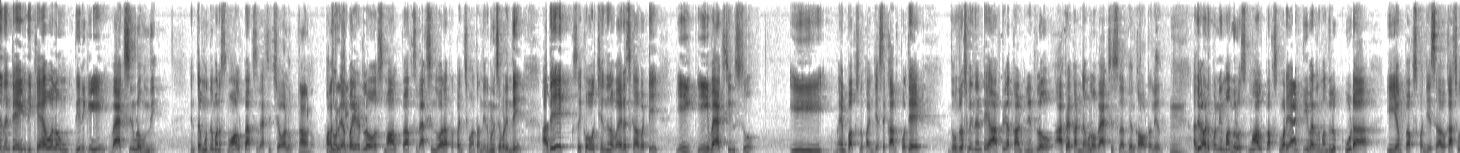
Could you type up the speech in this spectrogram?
ఏంటంటే ఇది కేవలం దీనికి వ్యాక్సిన్ కూడా ఉంది. ఇంతకుముందు మన స్మాల్ పాక్స్ వ్యాక్సిన్ ఇచ్చేవాళ్ళం. అవును. పంతొమ్మిది డెబ్బై ఏడులో స్మాల్ పాక్స్ వ్యాక్సిన్ ద్వారా ప్రపంచం అంతా నిర్మూలించబడింది. అదే కోవకు చెందిన వైరస్ కాబట్టి ఈ ఈ వ్యాక్సిన్స్ ఈ ఎంపాక్స్లో పనిచేస్తాయి. కాకపోతే దురదృష్టం ఏంటంటే ఆఫ్రికా కాంటినెంట్లో ఆఫ్రికా ఖండంలో వ్యాక్సిన్స్ లభ్యం కావటం లేదు. అదే కాకుండా కొన్ని మందులు స్మాల్ పాక్స్ వాడే యాంటీవైరల్ మందులు కూడా ఈ ఎంపాక్స్ పనిచేసే అవకాశం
